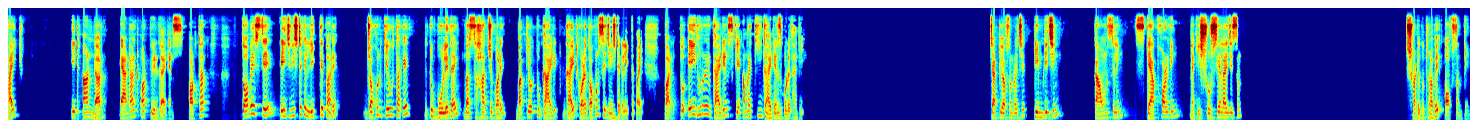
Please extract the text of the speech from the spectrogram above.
write it under adult or peer guidance অর্থাৎ তবে সে এই জিনিসটাকে লিখতে পারে যখন কেউ তাকে একটু বলে দেয় বা সাহায্য করে বা কেউ একটু গাইড গাইড করে, তখন সে জিনিসটাকে লিখতে পারে। পারে। তো এই ধরনের গাইডেন্সকে আমরা কি গাইডেন্স বলে থাকি? চারটি অপশন রয়েছে টিম টিচিং কাউন্সেলিং স্ক্যাপ হোল্ডিং নাকি সোশিয়ালাইজেশন সঠিক উত্তর হবে অপশন তিন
